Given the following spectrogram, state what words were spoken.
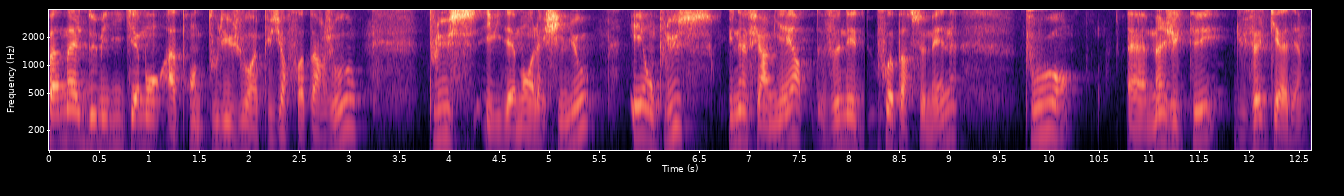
pas mal de médicaments à prendre tous les jours et plusieurs fois par jour, plus évidemment la chimio, et en plus, une infirmière venait deux fois par semaine pour m'injecter du Velcade.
